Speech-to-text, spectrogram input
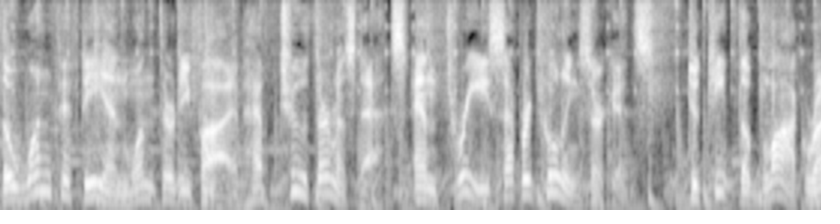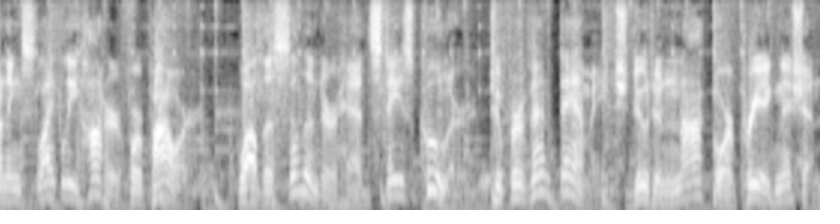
The 150 and 135 have two thermostats and three separate cooling circuits to keep the block running slightly hotter for power, while the cylinder head stays cooler to prevent damage due to knock or pre-ignition.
